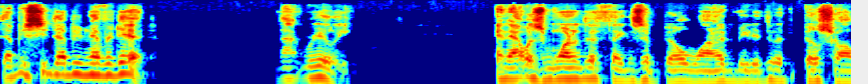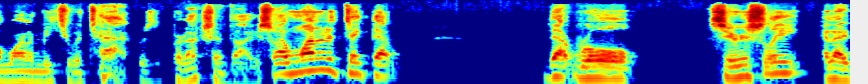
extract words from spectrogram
WCW never did. Not really and that was one of the things that Bill wanted me to do. Bill Shaw wanted me to attack was the production value. So I wanted to take that that role seriously, and I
